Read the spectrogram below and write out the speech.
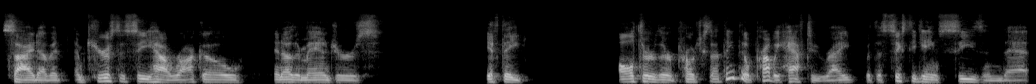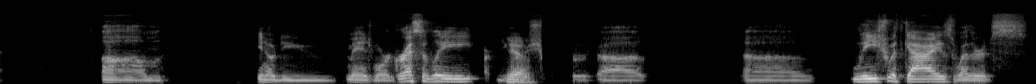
side of it, I'm curious to see how Rocco and other managers, if they alter their approach, because I think they'll probably have to, right? With the 60 game season, that, um, you know, do you manage more aggressively? Do you have Yeah. a shorter, uh, uh, leash with guys, whether it's,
